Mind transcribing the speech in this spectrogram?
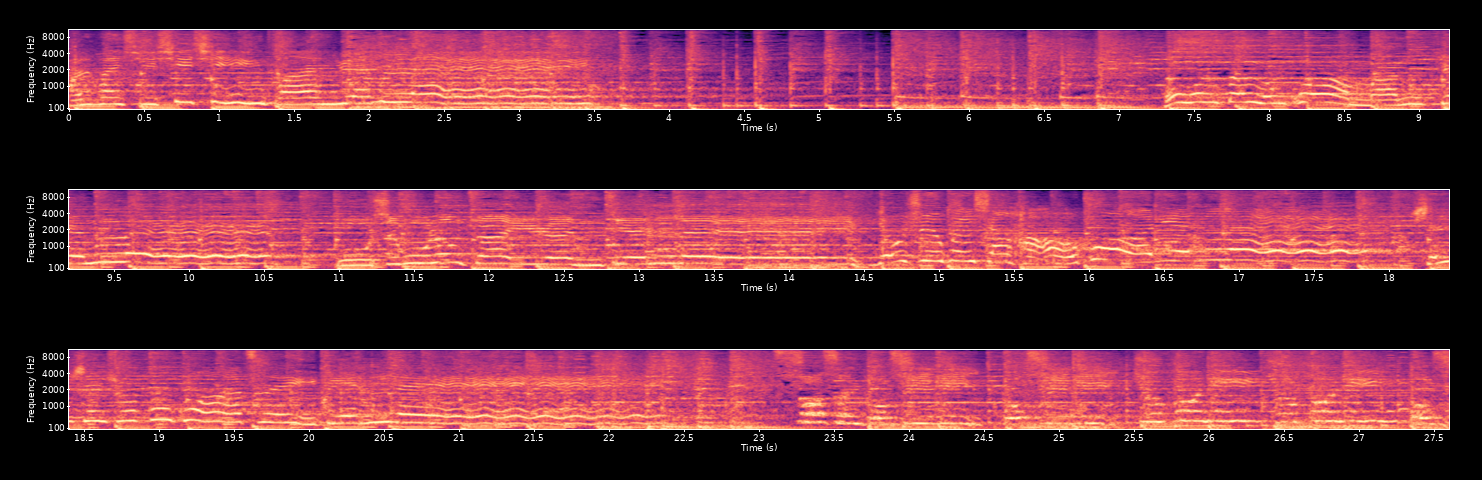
欢欢喜喜庆团圆嘞，红红灯笼挂满天嘞，五十五龙在人间嘞，有时会想好过年嘞。声声祝福挂嘴边嘞，说声恭喜你，恭喜你，祝福你，祝福你，恭喜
